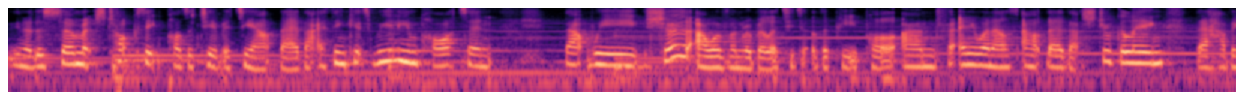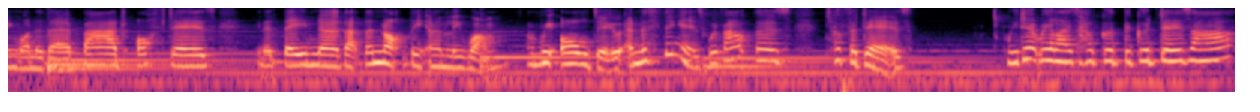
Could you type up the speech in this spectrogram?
you know there's so much toxic positivity out there that I think it's really important that we show our vulnerability to other people. And for anyone else out there that's struggling they're having one of their bad off days you know they know that they're not the only one. And we all do. And the thing is without those tougher days we don't realize how good the good days are.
